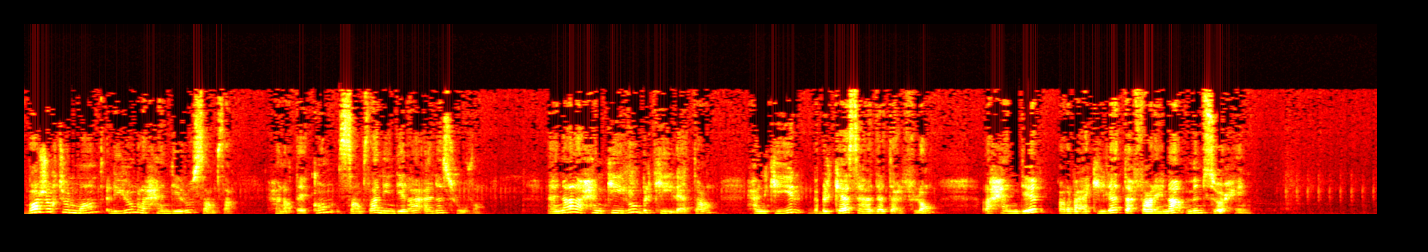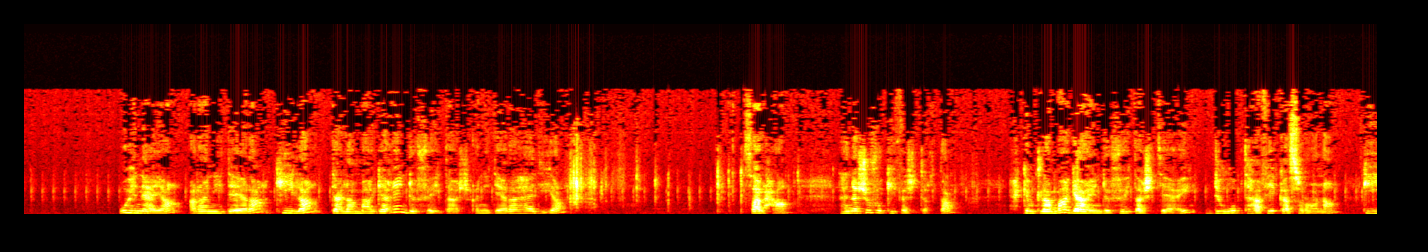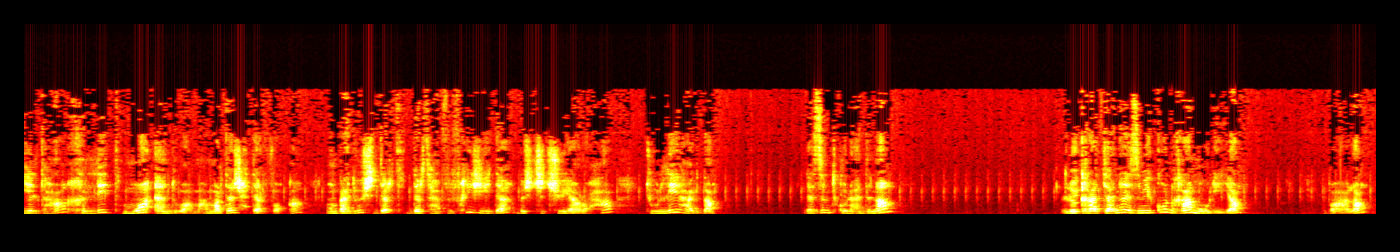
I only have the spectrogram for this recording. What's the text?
bonjour tout le monde اليوم راح نديرو صمصه حنعطيكم الصمصه اللي نديرها أنا souvent أنا راح نكيلو بالكيلات حنكيل بالكاس هذا تاع ال flan. راح ندير ربعة كيلات تاع فرينه ممسوحين. وهنايا راني دايرة كيلة تاع la margarine de feuilletage. راني دايرة هادية. صالحة. هنا شوفوا كيفاش درتها. حكمت la margarine de feuilletage تاعي دوبتها في كاسرونه كيلتها خليت moins un doigt ما عمرتهاش حتى الفوق ومن بعد واش درت؟ درتها في الفريجيدير باش تشويه روحها تولي هكذا. لازم تكون عندنا le gras تاعنا لازم يكون ramolli. voilà.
